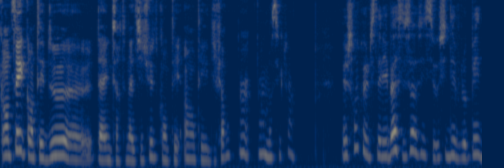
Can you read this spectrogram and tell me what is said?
quand tu sais quand t'es deux euh, t'as une certaine attitude quand t'es un t'es différent non, bah, c'est clair. Mais je trouve que le célibat, c'est ça aussi, c'est aussi développer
